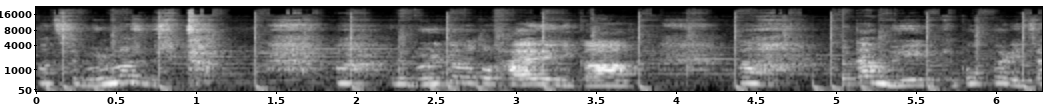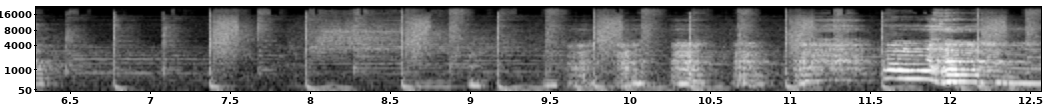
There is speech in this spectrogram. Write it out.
아 진짜 물 마시고 싶다. 아 근데 물 들어도 가야 되니까 아 땀 왜 이렇게 폭발이죠?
